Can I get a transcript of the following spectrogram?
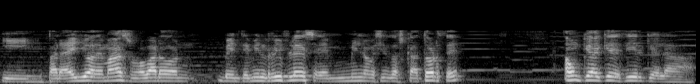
Y para ello, además, robaron 20.000 rifles en 1914, aunque hay que decir que la,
